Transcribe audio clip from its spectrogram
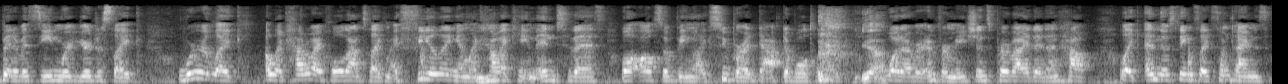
bit of a scene where you're just like we're like like how do I hold on to like my feeling and like mm-hmm. how I came into this while also being like super adaptable to like yeah. whatever information's provided and how like and those things like sometimes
